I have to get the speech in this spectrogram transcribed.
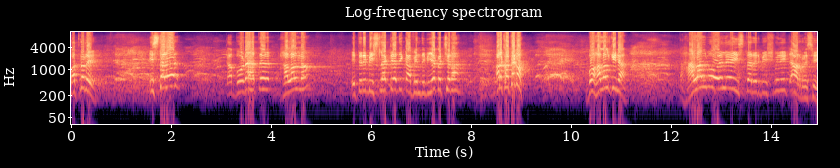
কতক্ষণে ইস্তারের? বোর্ডা হাতের হালাল না? এতে বিশ লাখ টাকা দিয়ে কাফিন দিয়ে বিয়ে করছে না? আর কথা কো বো হালাল কি না হালাল বো হইলে ইস্তারের বিশ মিনিট আর রয়েছে।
